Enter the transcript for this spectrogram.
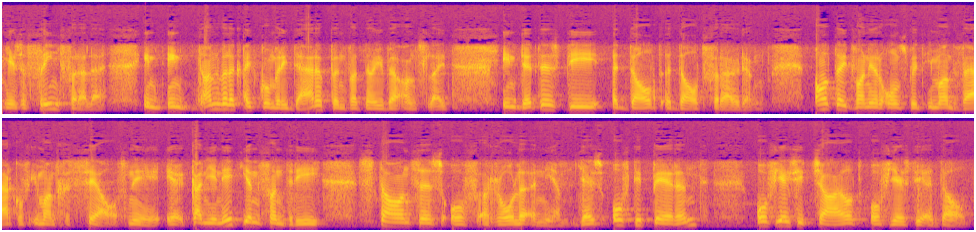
jy's 'n vriend vir hulle. En en dan wil ek uitkom by die derde punt wat nou hierby aansluit. En dit is die adult adult verhouding. Altyd wanneer ons met iemand werk of iemand gesels, nê, nee, kan jy net een van drie stances of rolle inneem. Jy's of die parent of jy's die child of jy's die adult.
